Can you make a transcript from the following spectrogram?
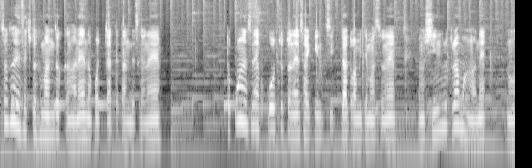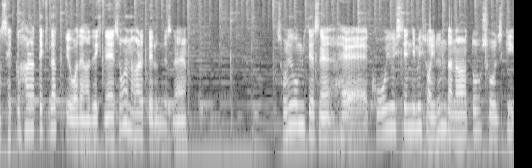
その時ですね、ちょっと不満足感がね、残っちゃってたんですけどね。ところがですね、ここちょっとね、最近ツイッターとか見てますとね、あの、シン・ウルトラマンがね、あのセクハラ的だっていう話題が出てきてね、それが流れてるんですね。それを見てですね、へえ、こういう視点で見る人がいるんだなぁと正直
